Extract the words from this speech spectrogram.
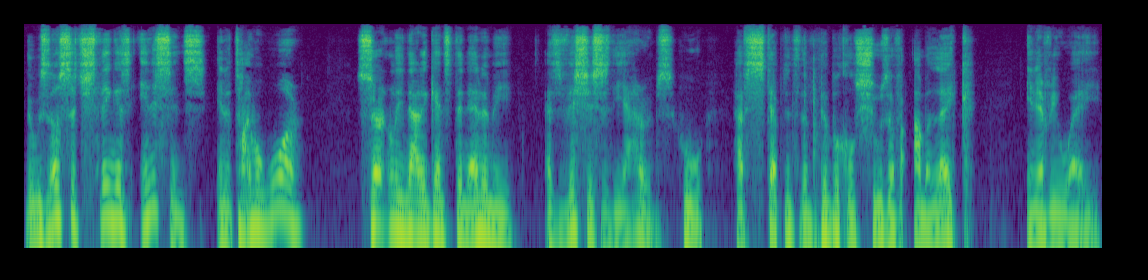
there was no such thing as innocence in a time of war. Certainly not against an enemy as vicious as the Arabs, who have stepped into the biblical shoes of Amalek in every way.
